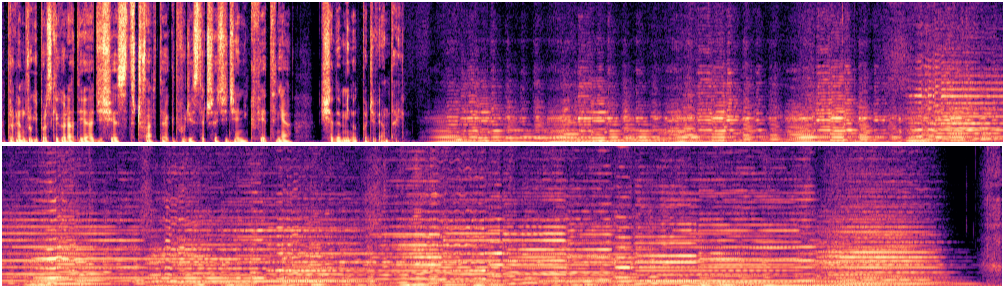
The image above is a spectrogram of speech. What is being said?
Program Drugi Polskiego Radia. Dziś jest czwartek, 23 dzień kwietnia, 7 minut po dziewiątej.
